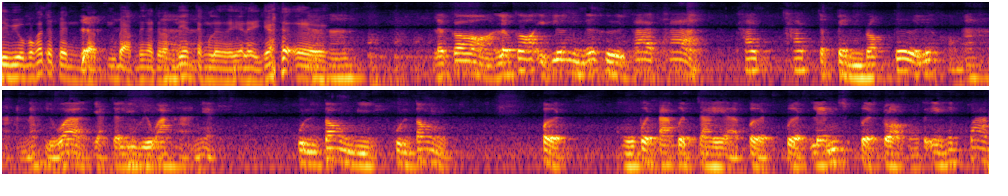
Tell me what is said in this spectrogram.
รีวิวมันก็จะเป็นแบบอีกแบบหนึ่งอาจจะแบบเลี่ยนจังเลยอะไรเงี้ยเออาฮะแล้วก็แล้วก็อีกเรื่องหนึ่งก็คือถ้าถ้าถ้าถ้าจะเป็นบล็อกเกอร์เรื่องของอาหารนะหรือว่าอยากจะรีวิวอาหารเนี่ย คุณต้องมีคุณต้องเปิดหูเปิดตาเปิดใจอะ เปิดเปิดเลนส์เปิดกรอบของตัวเองให้กว้าง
